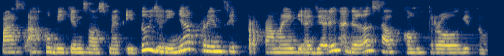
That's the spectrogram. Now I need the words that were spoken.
pas aku bikin sosmed itu jadinya prinsip pertama yang diajarin adalah self control gitu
